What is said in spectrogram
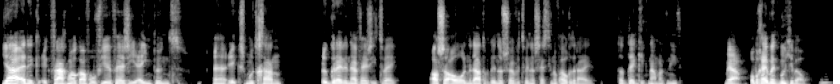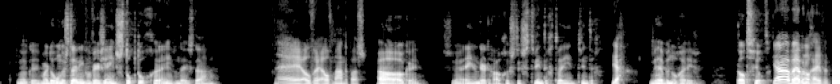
Ja, en ik, ik vraag me ook af of je versie 1.x moet gaan upgraden naar versie 2. Als ze al inderdaad op Windows Server 2016 of hoger draaien. Dat denk ik namelijk niet. Maar ja, op een gegeven moment moet je wel. Oké, maar de ondersteuning van versie 1 stopt toch eh, een van deze dagen? Nee, over 11 maanden pas. Oh, oké. Dus, eh, 31 augustus 2022. Ja. We hebben nog even. Dat scheelt. Ja, we hebben nog even.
